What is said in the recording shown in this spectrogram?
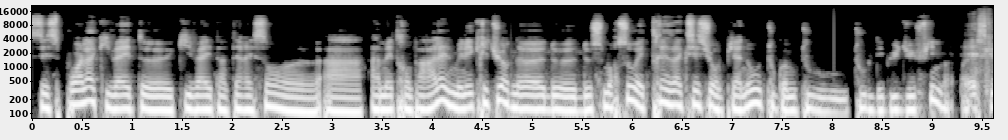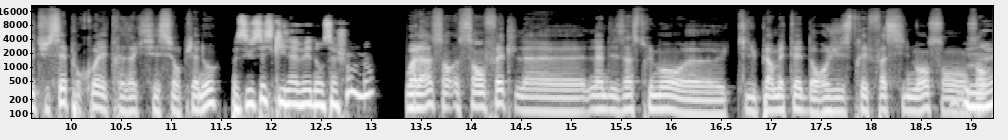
c'est ce point-là qui va être euh, qui va être intéressant euh, à, à mettre en parallèle. Mais l'écriture de, de, de ce morceau est très axée sur le piano, tout comme tout tout le début du film. Est-ce que tu sais pourquoi elle est très axée sur le piano? Parce que c'est ce qu'il avait dans sa chambre, non? Voilà, c'est en fait l'un des instruments euh, qui lui permettait d'enregistrer facilement sans, sans, Ouais.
